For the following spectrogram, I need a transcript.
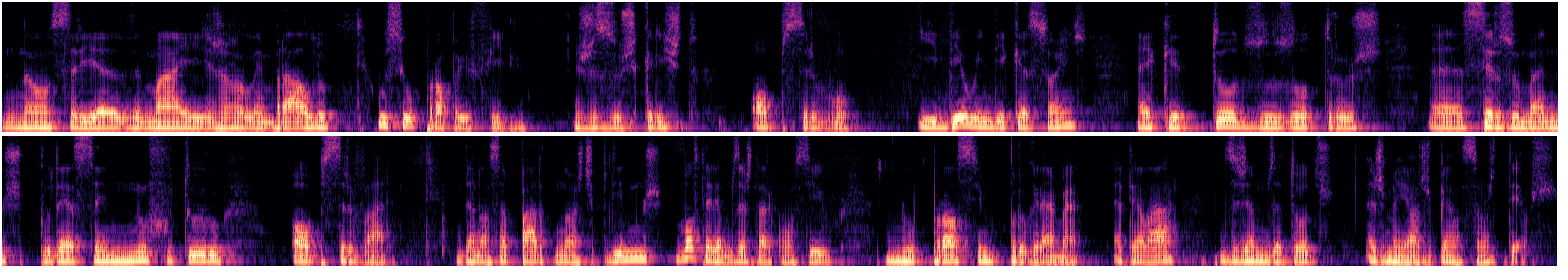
não seria demais relembrá-lo, o seu próprio filho, Jesus Cristo, observou e deu indicações a que todos os outros uh, seres humanos pudessem no futuro observar. Da nossa parte, nós despedimos-nos. Voltaremos a estar consigo no próximo programa. Até lá, desejamos a todos as maiores bênçãos de Deus.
